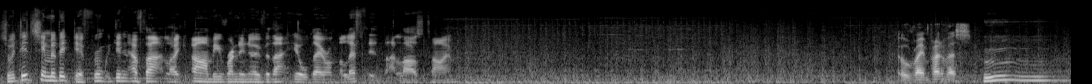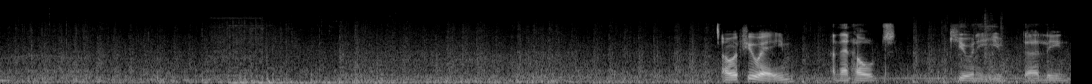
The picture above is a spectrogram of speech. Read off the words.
so it did seem a bit different. We didn't have that like army running over that hill there on the left did that last time. Oh, right in front of us. Ooh. Oh, if you aim and then hold Q and E, you uh, lean.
